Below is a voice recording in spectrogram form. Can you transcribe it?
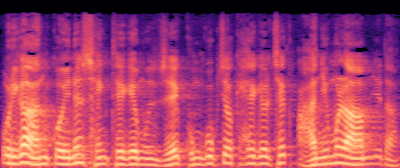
우리가 안고 있는 생태계 문제의 궁극적 해결책 아님을 압니다.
